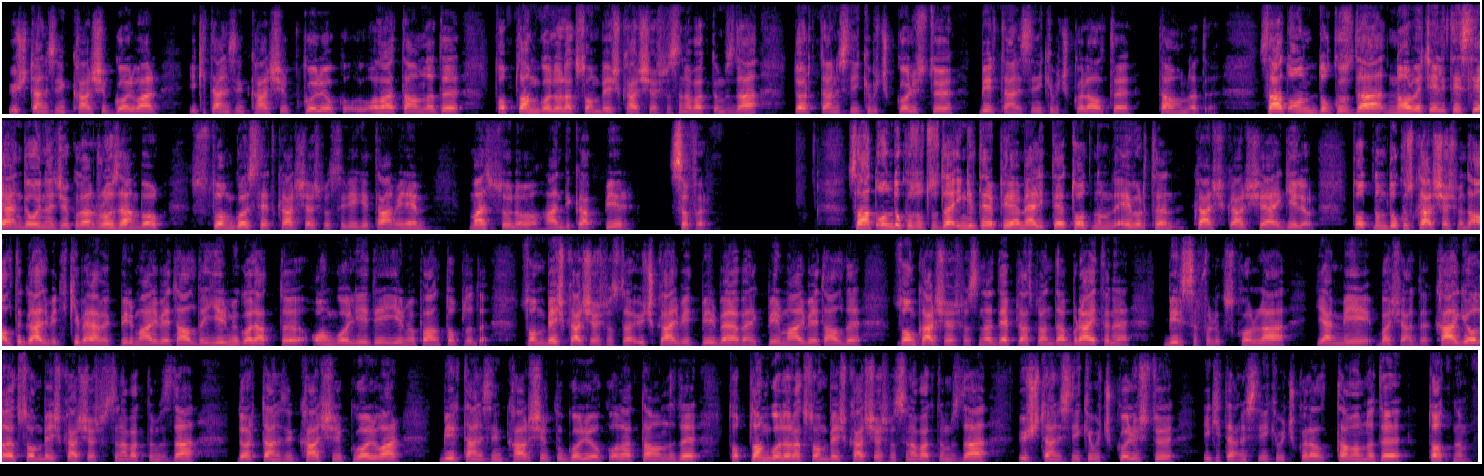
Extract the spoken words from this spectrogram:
3 tanesinin karşılık gol var. 2 tanesinin karşılık gol yok olarak tamamladı. Toplam gol olarak son 5 karşılaşmasına baktığımızda 4 tanesini 2.5 gol üstü, 1 tanesini 2.5 gol altı tamamladı. Saat 19'da Norveç elitesi yerinde oynayacak olan Rosenborg Storm Gosset karşılaşması ile ilgili tahminim maç sonu handikap 1-0. Saat 19.30'da İngiltere Premier Lig'de Tottenham'la Everton karşı karşıya geliyor. Tottenham 9 karşılaşmada 6 galibiyet, 2 beraberlik, 1 mağlubiyet aldı, 20 gol attı, 10 gol yedi, 20 puan topladı. Son 5 karşılaşmasında 3 galibiyet, 1 beraberlik, 1 mağlubiyet aldı. Son karşılaşmasında deplasmanda Brighton'ı 1-0'lık skorla yenmeyi başardı. KG olarak son 5 karşılaşmasına baktığımızda 4 tanesinin karşılıklı gol var. Bir tanesinin karşılıklı golü yok olarak tamamladı. Toplam gol olarak son 5 karşılaşmasına baktığımızda 3 tanesini 2.5 gol üstü, 2 tanesini 2.5 gol altı tamamladı Tottenham.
